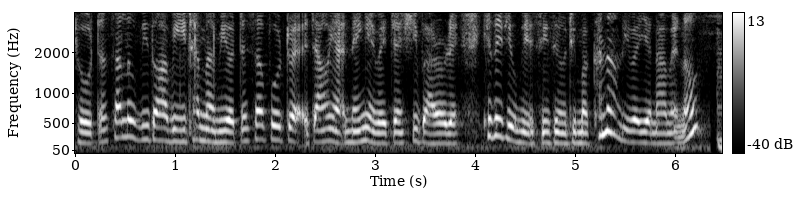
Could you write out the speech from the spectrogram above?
ချို့တင်ဆက်လုပ်ပြီးသွားပြီးထပ်မံပြီးတော့တင်ဆက်ဖို့အတွက်အကြောင်းအရာအနည်းငယ်ပဲကြန့်ရှိပါတော့တယ်ခေတ်သစ်ပြုံးမြေအစီအစဉ်ကိုဒီမှာခဏလေးပဲရနာမယ်နော်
